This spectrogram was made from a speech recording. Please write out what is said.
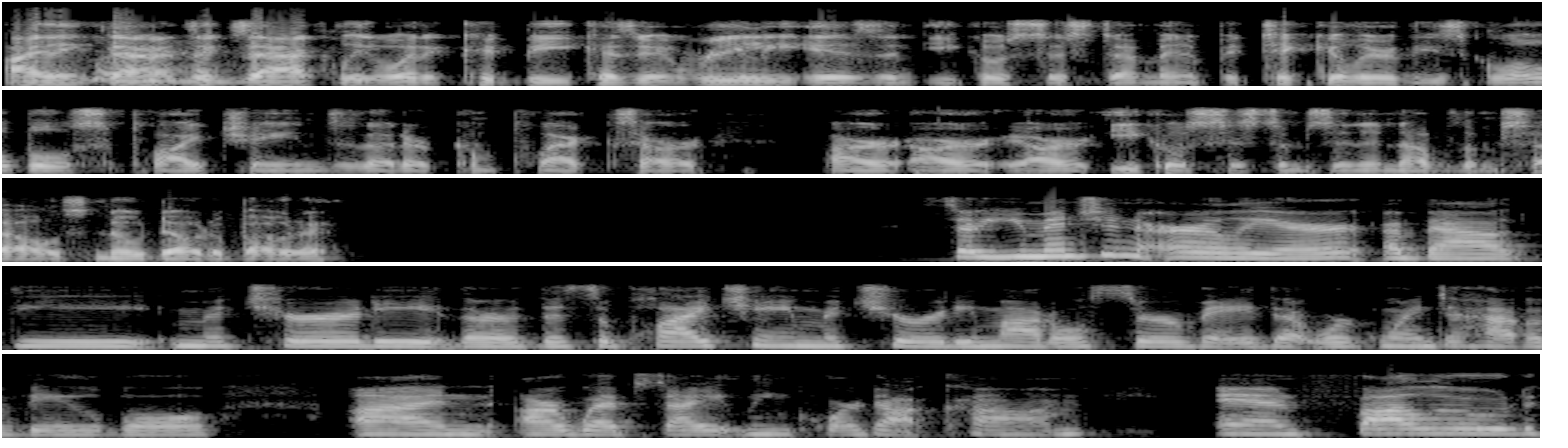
I think that's exactly what it could be because it really is an ecosystem. And in particular these global supply chains that are complex are are are, are ecosystems in and of themselves no doubt about it so you mentioned earlier about the maturity, the, the supply chain maturity model survey that we're going to have available on our website, leancor.com. And followed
